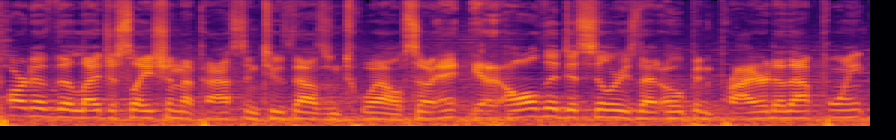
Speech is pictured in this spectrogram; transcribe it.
part of the legislation that passed in 2012. So eh, all the distilleries that opened prior to that point,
